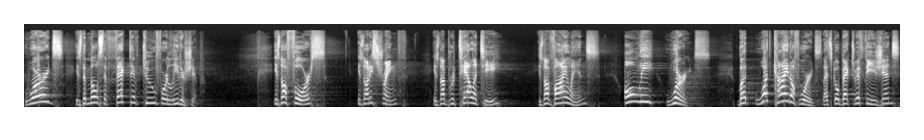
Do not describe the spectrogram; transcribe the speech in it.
Words is the most effective tool for leadership. It's not force, it's not a strength, it's not brutality, it's not violence, only words. But what kind of words? Let's go back to Ephesians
